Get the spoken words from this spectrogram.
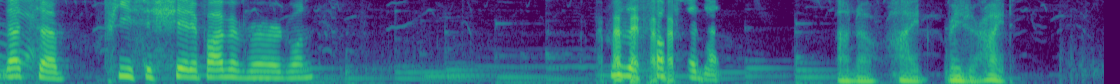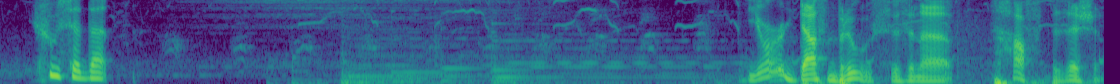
That's a piece of shit if I've ever heard one. Who the fuck said that? Oh no, hide. Razor, hide. Who said that? Your Das Bruce is in a tough position.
